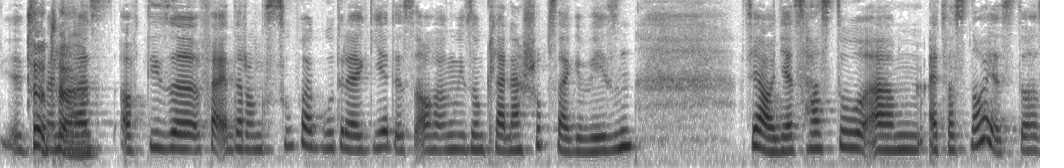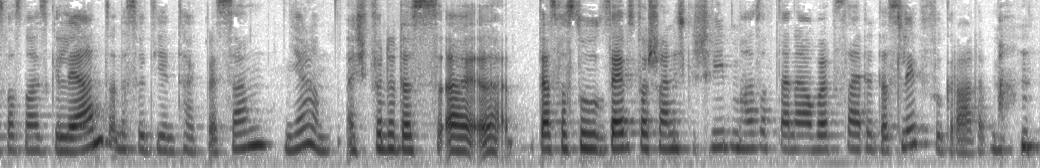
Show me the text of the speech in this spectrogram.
ich total. Meine, du hast auf diese Veränderung super gut reagiert, ist auch irgendwie so ein kleiner Schubser gewesen. Tja, und jetzt hast du ähm, etwas Neues. Du hast was Neues gelernt und es wird jeden Tag besser. Ja, ich finde, dass äh, das, was du selbst wahrscheinlich geschrieben hast auf deiner Webseite, das lebst du gerade.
